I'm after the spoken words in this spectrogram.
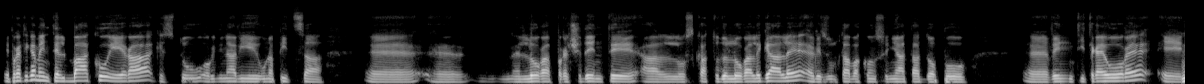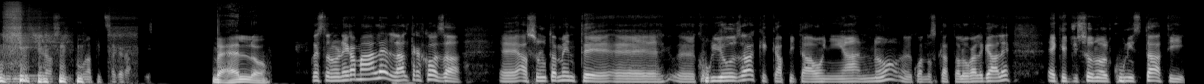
E praticamente il baco era che se tu ordinavi una pizza eh, eh nell'ora precedente allo scatto dell'ora legale, risultava consegnata dopo 23 eh, ore e quindi era sempre una pizza gratis. Bello. Questo non era male. L'altra cosa eh, assolutamente eh, eh, curiosa che capita ogni anno eh, quando scatta l'ora legale è che ci sono alcuni stati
